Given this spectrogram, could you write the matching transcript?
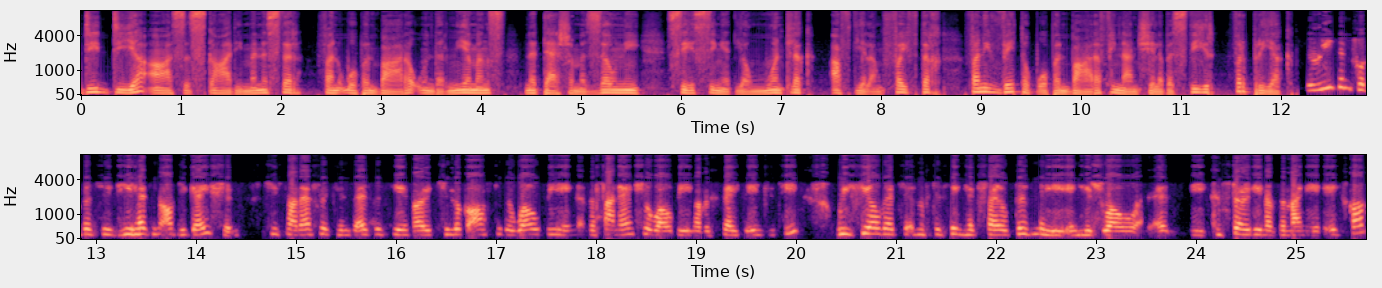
Die DA se skadi minister van openbare ondernemings, Natasha Mazoni, sê sing dit jou moontlik afdeling 50 van die wet op openbare finansiële bestuur verbreek. The reason for this is he has an obligation to South Africans as the CFO to look after the well-being, the financial well-being of a state entity. We feel that Mr. Singh had failed dismally in his role as the custodian of the money at Eskom,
